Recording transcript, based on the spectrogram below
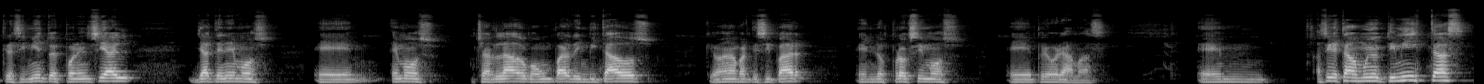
crecimiento exponencial. Ya tenemos, eh, hemos charlado con un par de invitados que van a participar en los próximos eh, programas. Em, así que estamos muy optimistas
